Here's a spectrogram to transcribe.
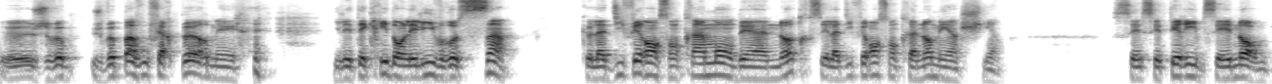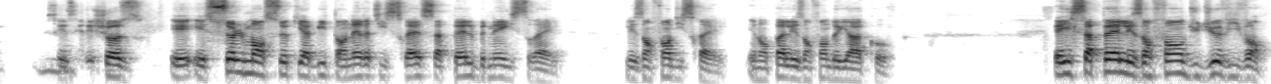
Euh, je ne veux, pas vous faire peur, mais il est écrit dans les livres saints que la différence entre un monde et un autre, c'est la différence entre un homme et un chien. C'est terrible, c'est énorme. C'est des choses. Et, et seulement ceux qui habitent en Eretz Israël s'appellent Bnei Israël, les enfants d'Israël, et non pas les enfants de Yaakov. Et ils s'appellent les enfants du Dieu vivant.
